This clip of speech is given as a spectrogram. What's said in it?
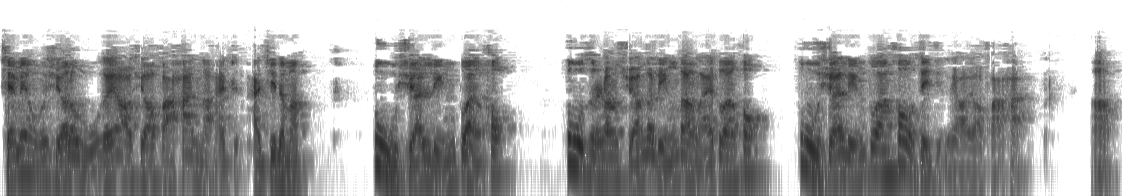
前面我们学了五个药需要发汗的，还还记得吗？杜玄苓断后，肚子上悬个铃铛来断后，杜玄苓断后这几个药要发汗啊。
